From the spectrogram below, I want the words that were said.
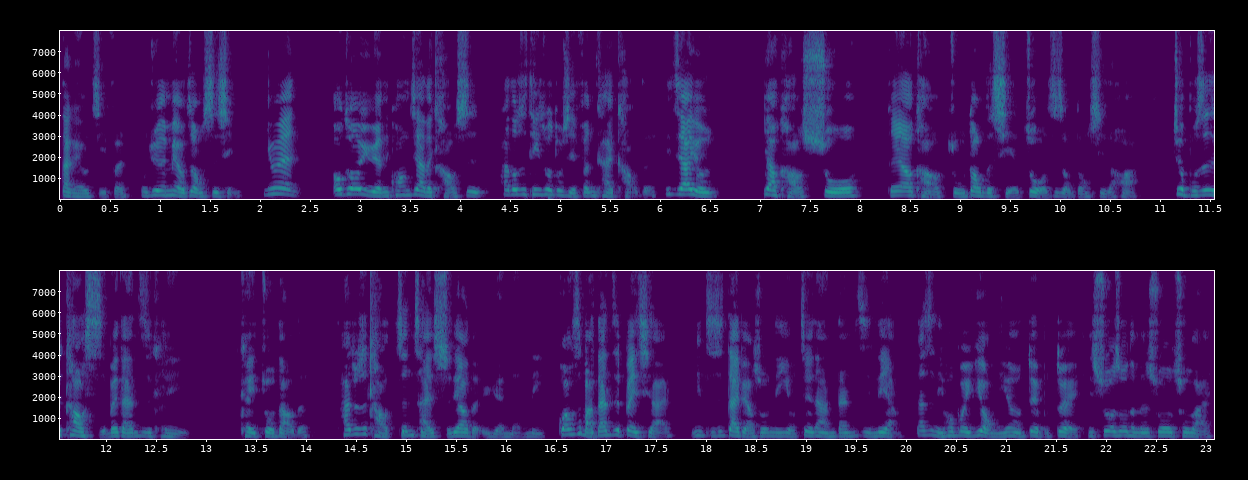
大概有几分。我觉得没有这种事情，因为欧洲语言框架的考试，它都是听说读写分开考的。你只要有要考说。跟要考主动的写作这种东西的话，就不是靠死背单字可以可以做到的。它就是考真材实料的语言能力。光是把单字背起来，你只是代表说你有这样的单字量，但是你会不会用，你用的对不对，你说的时候能不能说得出来，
